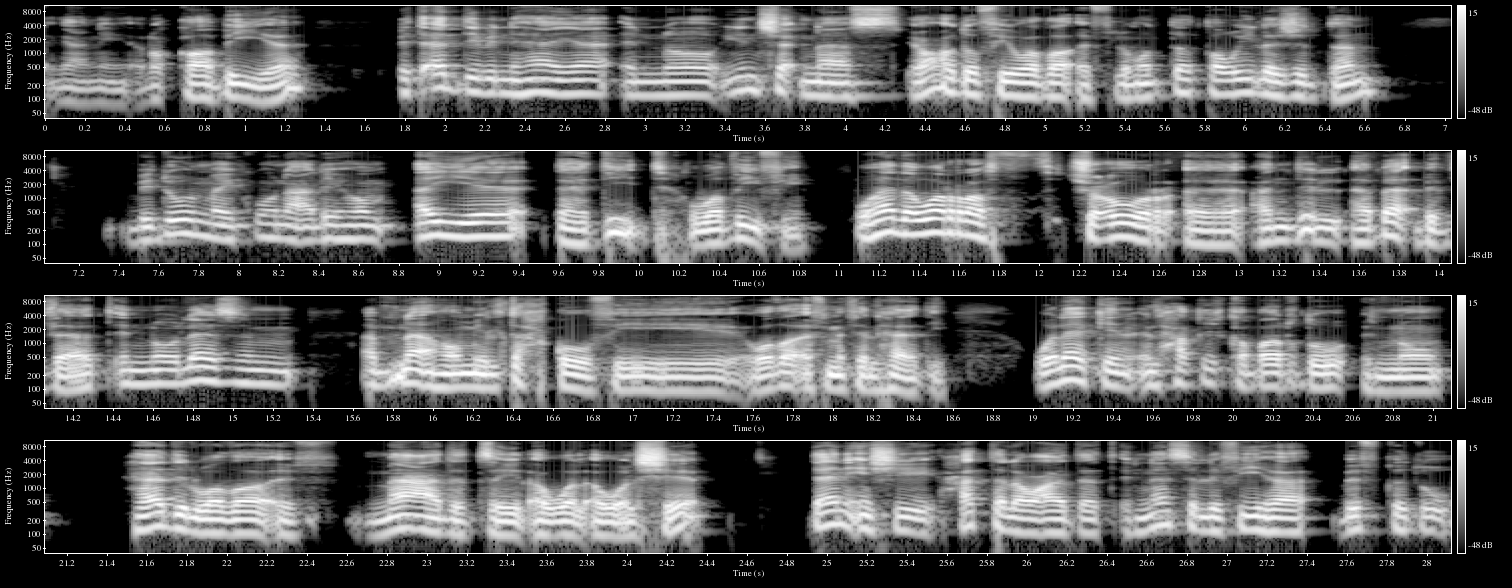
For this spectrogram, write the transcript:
يعني رقابية بتأدي بالنهاية إنه ينشأ ناس يقعدوا في وظائف لمدة طويلة جدا بدون ما يكون عليهم أي تهديد وظيفي. وهذا ورث شعور آه، عند الآباء بالذات إنه لازم أبنائهم يلتحقوا في وظائف مثل هذه. ولكن الحقيقة برضو إنه هذه الوظائف ما عادت زي الأول أول شيء. ثاني إشي حتى لو عادت الناس اللي فيها بيفقدوا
